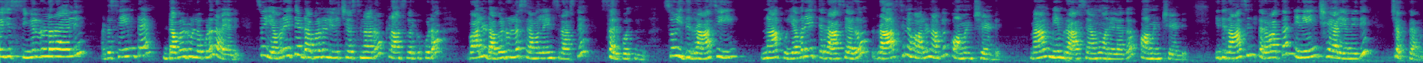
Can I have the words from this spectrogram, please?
పేజెస్ సింగిల్ రూల్లో రాయాలి at the same time double రూల్లో కూడా రాయాలి. సో ఎవరైతే డబుల్ రూల్ యూజ్ చేస్తున్నారో క్లాస్ వరకు కూడా వాళ్ళు డబుల్ రూల్లో సెవెన్ లైన్స్ రాస్తే సరిపోతుంది. సో ఇది రాసి నాకు ఎవరైతే రాశారో రాసిన వాళ్ళు నాకు కామెంట్ చేయండి. మ్యామ్ మేము రాసాము అనేలాగా కామెంట్ చేయండి. ఇది రాసిన తర్వాత నేనేం చేయాలి అనేది చెప్తాను.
